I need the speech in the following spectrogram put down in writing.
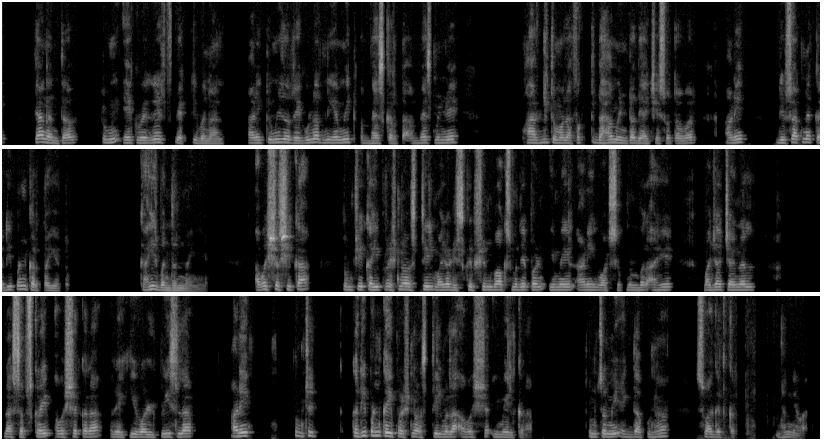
त्यानंतर तुम्ही एक वेगळेच व्यक्ती बनाल आणि तुम्ही जर रेग्युलर नियमित अभ्यास करता अभ्यास म्हणजे हार्डली तुम्हाला फक्त दहा मिनटं द्यायची स्वतःवर आणि दिवसातनं कधी पण करता येतो. काहीच बंधन नाही आहे अवश्य शिका तुमचे काही प्रश्न असतील माझ्या डिस्क्रिप्शन बॉक्समध्ये पण ईमेल आणि व्हॉट्सअप नंबर आहे. माझ्या चॅनलला सबस्क्राईब अवश्य करा रेकी वर्ल्ड पीसला आणि तुमचे कधी पण काही प्रश्न असतील मला अवश्य ईमेल करा. तुमचं मी एकदा पुन्हा स्वागत करतो. धन्यवाद.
